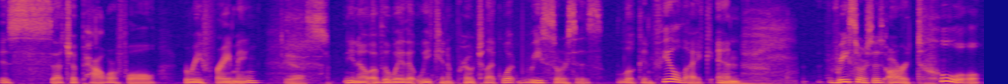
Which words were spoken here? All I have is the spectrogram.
is such a powerful reframing Yes. you know, of the way that we can approach like what resources look and feel like. And mm. resources are a tool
